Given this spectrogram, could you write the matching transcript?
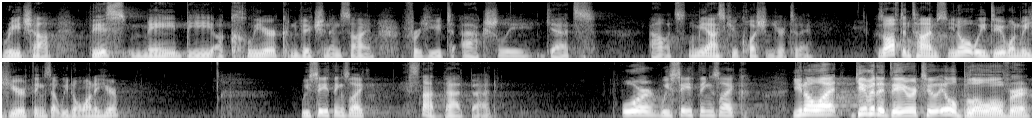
Reach out. This may be a clear conviction and sign for you to actually get out. Let me ask you a question here today. Because oftentimes, you know what we do when we hear things that we don't want to hear? We say things like, it's not that bad. Or we say things like, you know what, give it a day or two, it will blow over.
